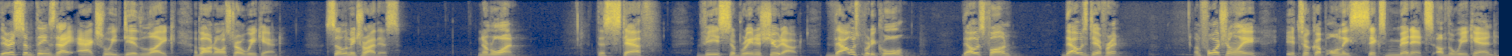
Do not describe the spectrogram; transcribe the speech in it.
There are some things that I actually did like about All Star Weekend. So let me try this. Number one, the Steph v. Sabrina shootout. That was pretty cool. That was fun. That was different. Unfortunately, it took up only six minutes of the weekend.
